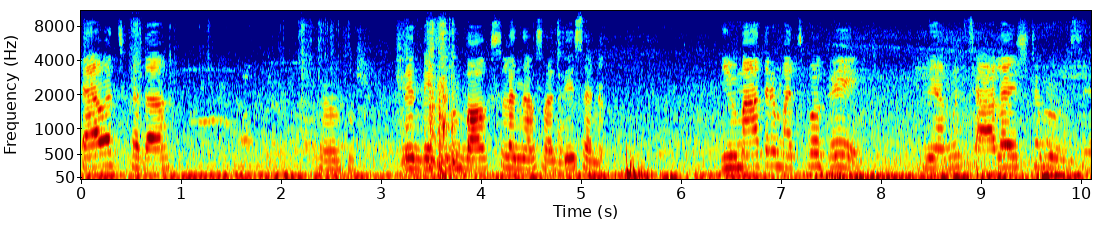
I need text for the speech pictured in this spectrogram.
తేవచ్చు కదా. నేను తెచ్చిన బాక్సులు అందరూ సర్దేశాను ఇవి మాత్రం మర్చిపోకే. మీ అమ్మకి చాలా ఇష్టం ఉంది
